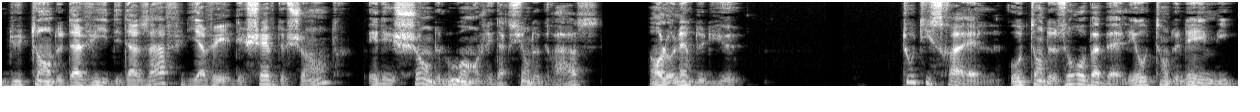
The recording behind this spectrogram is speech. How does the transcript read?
du temps de David et d'Azaph, il y avait des chefs de chantres, et des chants de louange et d'action de grâce en l'honneur de Dieu. Tout Israël, au temps de Zorobabel et au temps de Néhémie,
